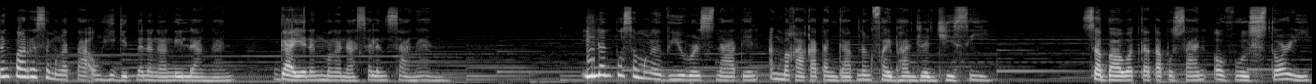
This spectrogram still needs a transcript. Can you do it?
ng para sa mga taong higit na nangangailangan gaya ng mga nasa lansangan. Ilan po sa mga viewers natin ang makakatanggap ng 500 GC? Sa bawat katapusan o full story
